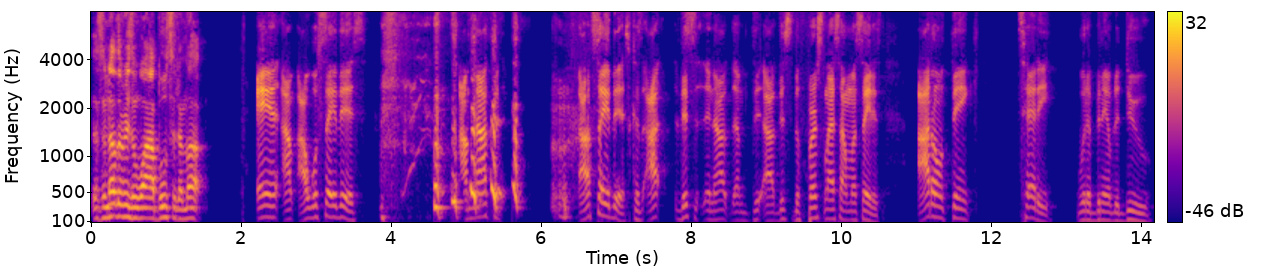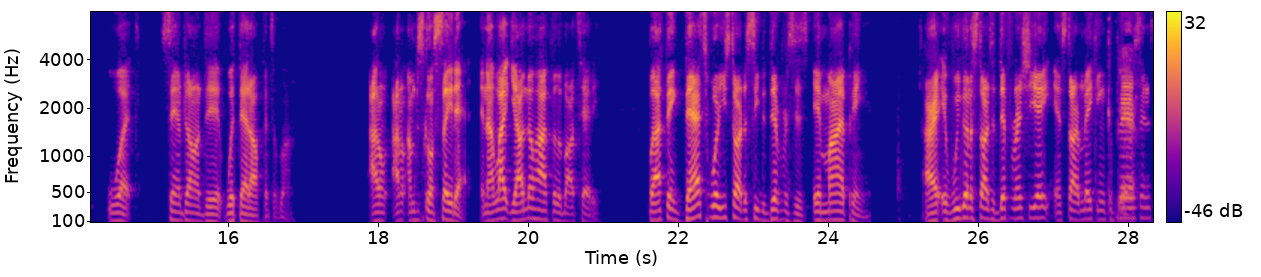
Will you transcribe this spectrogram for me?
That's another reason why I boosted him up. And I, I will say this. I'm not the I'll say this because I this and I, I'm, I, this is the first and last time I'm gonna say this. I don't think Teddy would have been able to do what Sam Darnold did with that offensive line. I don't. I don't. I'm just gonna say that. And I like y'all know how I feel about Teddy, but I think that's where you start to see the differences, in my opinion. All right, if we're gonna start to differentiate and start making comparisons,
